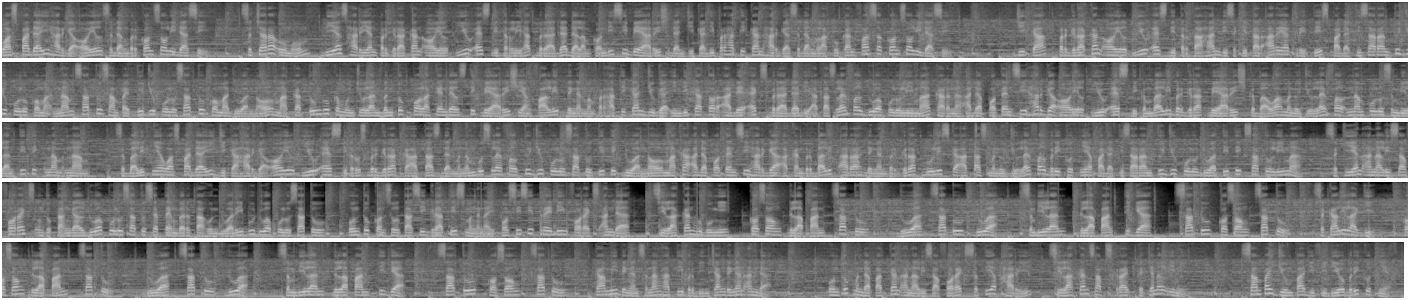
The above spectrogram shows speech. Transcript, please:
Waspadai harga oil sedang berkonsolidasi. Secara umum, bias harian pergerakan oil USD terlihat berada dalam kondisi bearish dan jika diperhatikan harga sedang melakukan fase konsolidasi. Jika pergerakan oil US ditertahan di sekitar area kritis pada kisaran 70,61 sampai 71,20 maka tunggu kemunculan bentuk pola candlestick bearish yang valid dengan memperhatikan juga indikator ADX berada di atas level 25 karena ada potensi harga oil US kembali bergerak bearish ke bawah menuju level 69.66 Sebaliknya waspadai jika harga oil US terus bergerak ke atas dan menembus level 71.20 maka ada potensi harga akan berbalik arah dengan bergerak bullish ke atas menuju level berikutnya pada kisaran 72.15. Sekian analisa forex untuk tanggal 21 September tahun 2021. Untuk konsultasi gratis mengenai posisi trading forex Anda, silakan hubungi 081212 983 101. Sekali lagi, 081 212 983 101. Kami dengan senang hati berbincang dengan Anda. Untuk mendapatkan analisa forex setiap hari, silakan subscribe ke channel ini. Sampai jumpa di video berikutnya.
